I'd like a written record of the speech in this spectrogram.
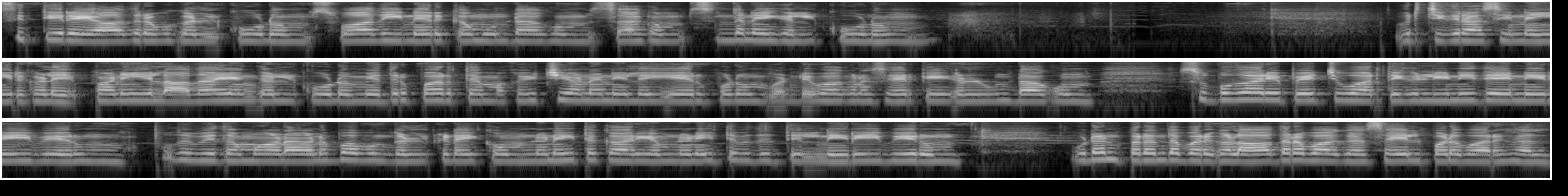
சித்திரை ஆதரவுகள் கூடும் சுவாதி நெருக்கம் உண்டாகும் சகம் சிந்தனைகள் கூடும். விருச்சிகராசி நேயர்களே பணியில் ஆதாயங்கள் கூடும் எதிர்பார்த்த மகிழ்ச்சியான நிலை ஏற்படும் வண்டி வாகன சேர்க்கைகள் உண்டாகும் சுபகாரிய பேச்சுவார்த்தைகள் இனிதே நிறைவேறும் புதுவிதமான அனுபவங்கள் கிடைக்கும் நினைத்த காரியம் நினைத்த விதத்தில் நிறைவேறும். உடன் பிறந்தவர்கள் ஆதரவாக செயல்படுவார்கள்.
